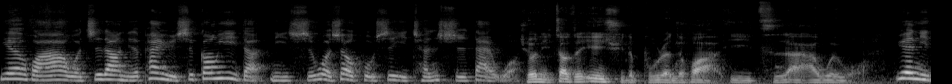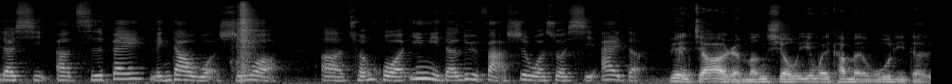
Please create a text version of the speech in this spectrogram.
耶和华，我知道你的判语是公义的，你使我受苦是以诚实待我。求你照着应许的仆人的话，以慈爱安慰我。愿你的喜呃慈悲临到我，使我。呃，存活，因你的律法是我所喜爱的。愿骄傲人蒙羞，因为他们无理的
